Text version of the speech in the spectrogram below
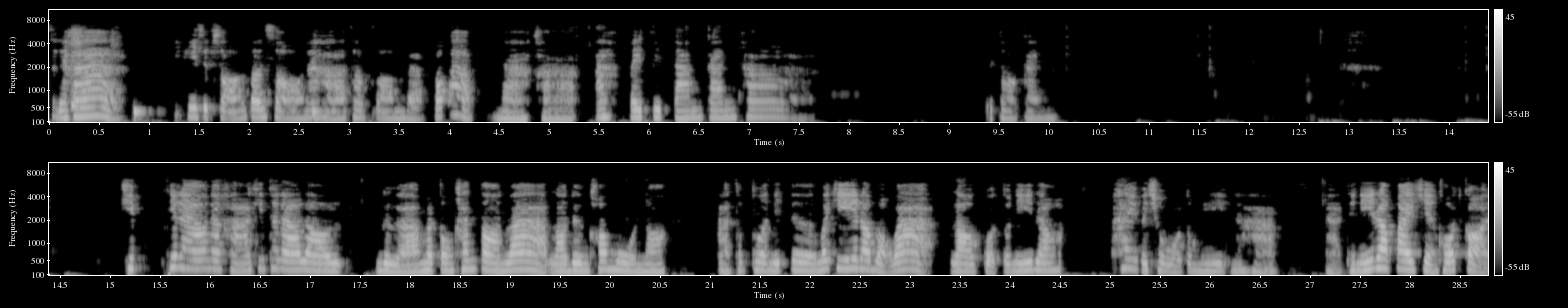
สวัสดีค่ะ EP 12 ตอน 2 นะคะทำฟอร์มแบบ pop up นะคะอะไปติดตามกันค่ะ ไปต่อกัน คลิปที่แล้วนะคะ คลิปที่แล้วเราเหลือมาตรงขั้นตอนว่าเราดึงข้อมูลเนาะอะทบทวนนิดนึง เมื่อกี้เราบอกว่าเรากดตัวนี้แล้วให้ไปโชว์ตรงนี้นะคะอะทีนี้เราไปเขียนโค้ดก่อน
